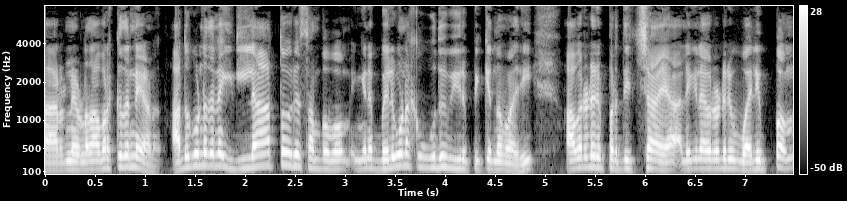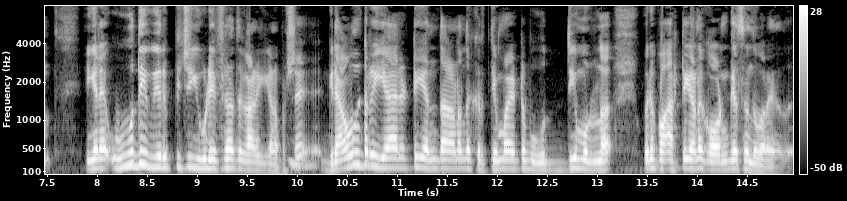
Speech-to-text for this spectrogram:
ധാരണയുള്ളത് അവർക്ക് തന്നെയാണ്. അതുകൊണ്ട് തന്നെ ഇല്ലാത്ത ഒരു സംഭവം ഇങ്ങനെ ബലൂണൊക്കെ ഊതി വീർപ്പിക്കുന്ന മാതിരി അവരുടെ ഒരു പ്രതിച്ഛായ അല്ലെങ്കിൽ അവരുടെ ഒരു വലിപ്പം ഇങ്ങനെ ഊതി വീർപ്പിച്ച് യു ഡി എഫിനകത്ത് കാണിക്കുകയാണ്. പക്ഷേ ഗ്രൗണ്ട് റിയാലിറ്റി എന്താണെന്ന് കൃത്യമായിട്ട് ബോധ്യമുള്ള ഒരു പാർട്ടിയാണ് കോൺഗ്രസ് എന്ന് പറയുന്നത്.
